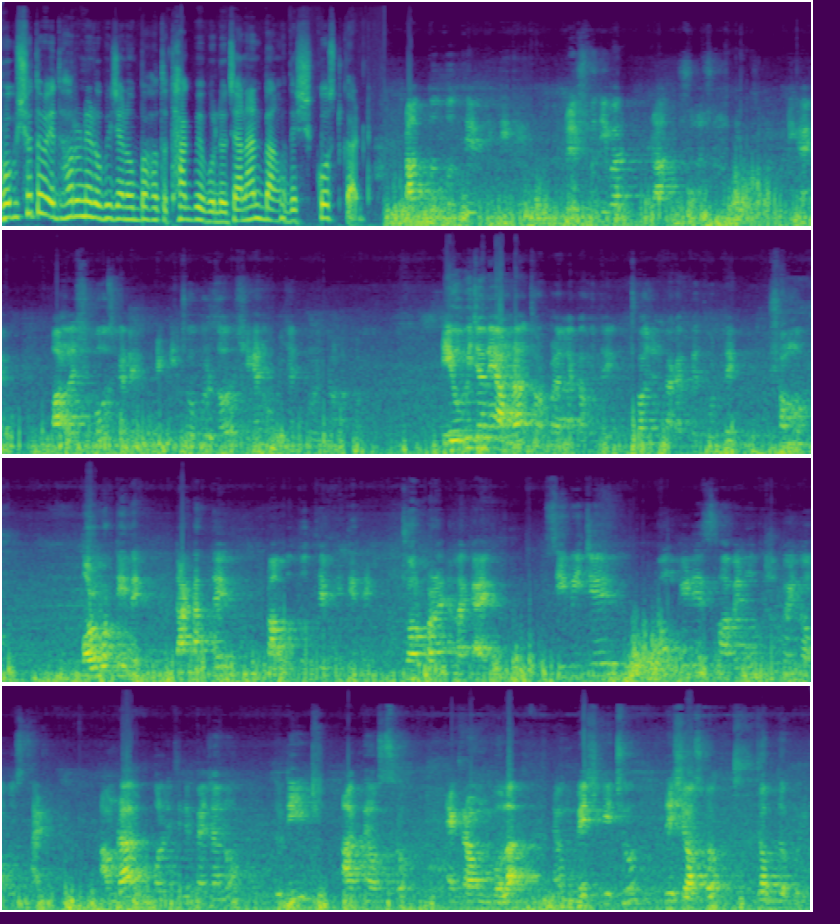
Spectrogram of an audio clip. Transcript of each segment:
ভবিষ্যতেও এ ধরনের অভিযান অব্যাহত থাকবে বলেও জানান বাংলাদেশ কোস্টগার্ড প্রাপ্ত তথ্যের ভিত্তিতে বৃহস্পতিবার রাত বাংলাদেশ কোস্ট গার্ডের একটি চৌকর দল, সেখানে অভিযান পরিচালনা করে। এই অভিযানে আমরা চরপাড়া এলাকা হতে ছয়জন ডাকাতকে ধরতে সম্মত পরবর্তীতে ডাকাতদের প্রাপ্ত তথ্যের ভিত্তিতে চরপাড়া এলাকায় সি বিচে কংক্রিটের স্লাবের মধ্যে লুকায়িত অবস্থায় আমরা পলিথিনে পেঁচানো দুটি আগ্নেয়াস্ত্র, এক রাউন্ড গোলা এবং বেশ কিছু দেশীয় অস্ত্র জব্দ করি।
